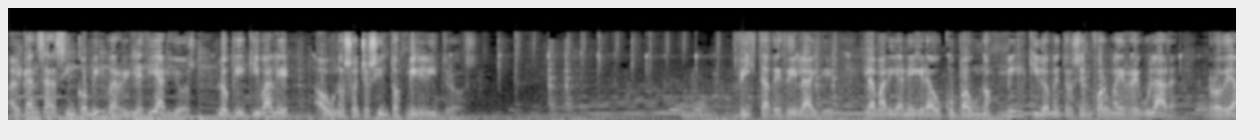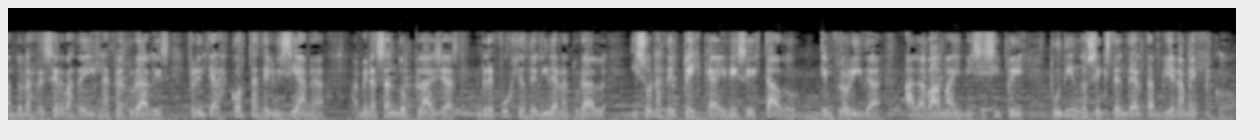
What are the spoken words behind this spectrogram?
alcanza a 5.000 barriles diarios, lo que equivale a unos 800.000 litros. Vista desde el aire, la Marea Negra ocupa unos mil kilómetros en forma irregular, rodeando las reservas de islas naturales frente a las costas de Luisiana, amenazando playas, refugios de vida natural y zonas de pesca en ese estado, en Florida, Alabama y Mississippi, pudiéndose extender también a México.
